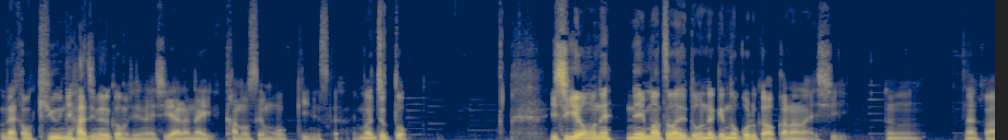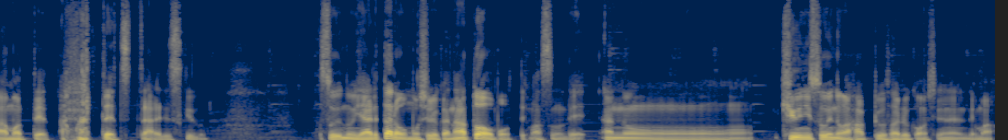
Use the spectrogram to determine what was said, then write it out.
なんかもう急に始めるかもしれないし、やらない可能性も大きいですからね。まあちょっと、石毛もね、年末までどんだけ残るかわからないし、うん、なんか余ったやつ、余ったやつってあれですけど。そういうのをやれたら面白いかなとは思ってますので、あのー、急にそういうのが発表されるかもしれないので、まあ、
